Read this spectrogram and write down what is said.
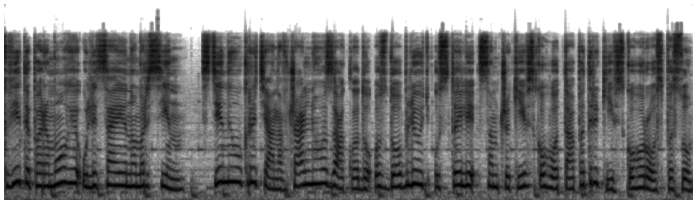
Квіти перемоги у ліцеї номер 7 Стіни укриття навчального закладу оздоблюють у стилі самчиківського та петриківського розпису.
